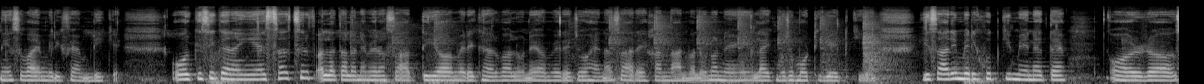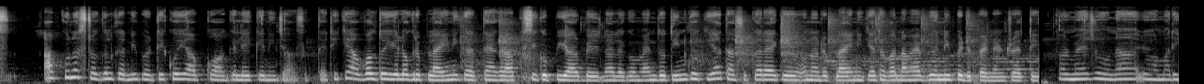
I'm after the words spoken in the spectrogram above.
नहीं है सिवाय मेरी फैमिली के। और किसी का नहीं है सच सिर्फ़ अल्लाह ताला ने मेरा साथ दिया और मेरे घर वालों ने और मेरे जो है ना सारे ख़ानदान वाले, उन्होंने लाइक मुझे मोटिवेट किया। ये सारी मेरी खुद की मेहनत है और आपको ना स्ट्रगल करनी पड़ती है, कोई आपको आगे लेके नहीं जा सकता ठीक है? अव्वल तो ये लोग रिप्लाई नहीं करते हैं, अगर आप किसी को पीआर भेजना लगे। मैंने दो तीन को किया था, शुक्र है कि उन्होंने रिप्लाई नहीं किया था, वरना मैं भी उन्हीं पे डिपेंडेंट रहती। और मैं जो हूँ ना, जो हमारी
